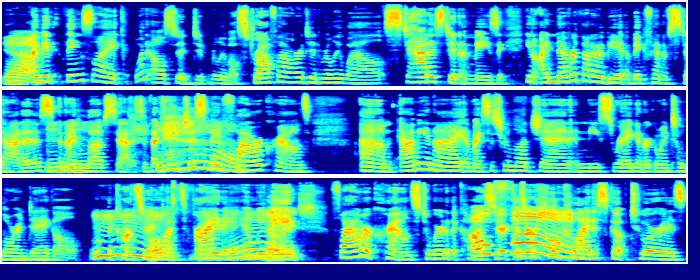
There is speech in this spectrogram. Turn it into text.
Yeah. I mean, things like what else did do really well? Strawflower did really well. Statice did amazing. You know, I never thought I would be a big fan of Statice, and I Mhm. love Statice. In fact, we just made flower crowns. Um, Abby and I and my sister-in-law Jen and niece Reagan are going to Lauren Daigle, the Mm. concert Oh, on Friday, and we yeah. made Nice. Flower crowns to wear to the concert because our whole Oh, kaleidoscope tour is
